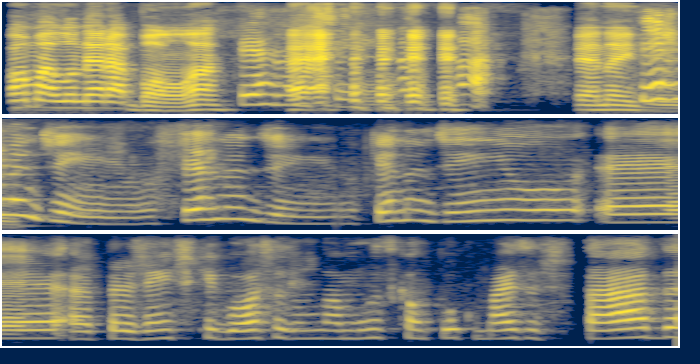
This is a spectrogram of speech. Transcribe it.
Como aluno era bom, ó. Fernandinho. Fernandinho. Fernandinho, Fernandinho. Fernandinho é pra gente que gosta de uma música um pouco mais agitada,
